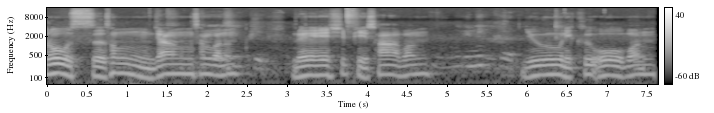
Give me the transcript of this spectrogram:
그로우스 성장 3번은 레시피, 레시피 4번 유니크, 유니크 5번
